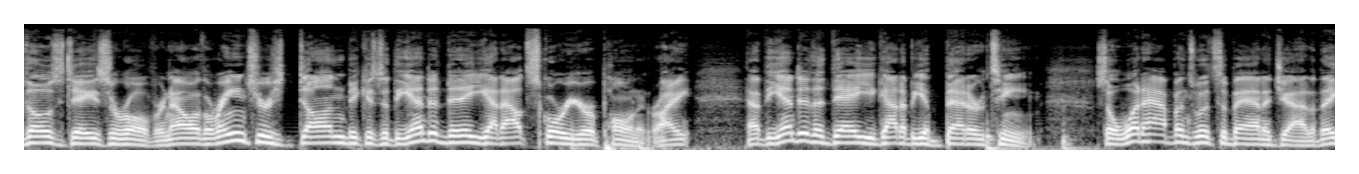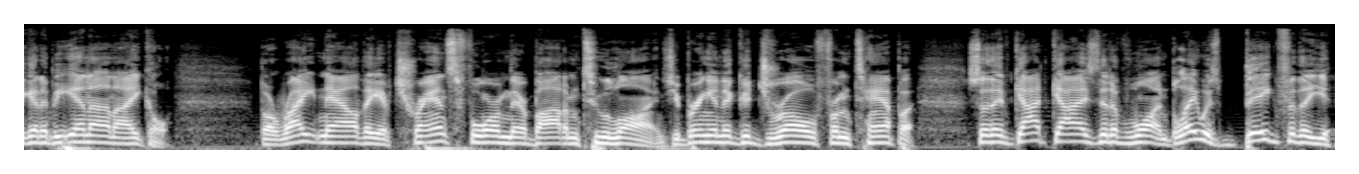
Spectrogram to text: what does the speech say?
those days are over. Now, are the Rangers done? Because at the end of the day, you got to outscore your opponent, right? At the end of the day, you got to be a better team. So, what happens with Zibanejad? Are they going to be in on Eichel? But right now, they have transformed their bottom two lines. You bring in a Goodrow from Tampa. So they've got guys that have won. Blais was big for the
